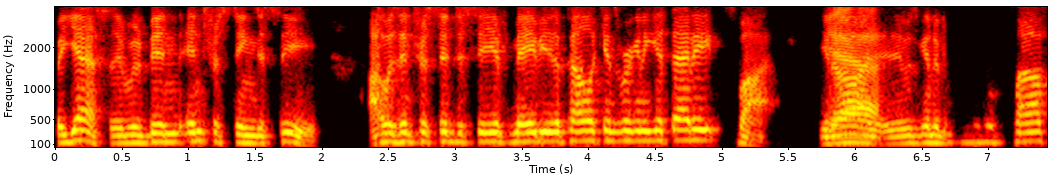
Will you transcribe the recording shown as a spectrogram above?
But yes, it would have been interesting to see. I was interested to see if maybe the Pelicans were going to get that eighth spot. You know, Yeah. it was going to be a little tough,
